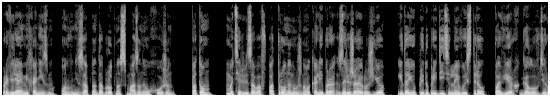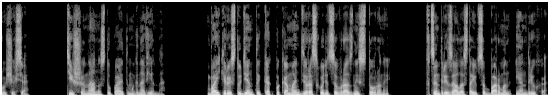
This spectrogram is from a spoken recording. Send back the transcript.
Проверяю механизм, он внезапно добротно смазан и ухожен. Потом, материализовав патроны нужного калибра, заряжаю ружье и даю предупредительный выстрел поверх голов дерущихся. Тишина наступает мгновенно. Байкеры и студенты, как по команде, расходятся в разные стороны. В центре зала остаются бармен и Андрюха.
